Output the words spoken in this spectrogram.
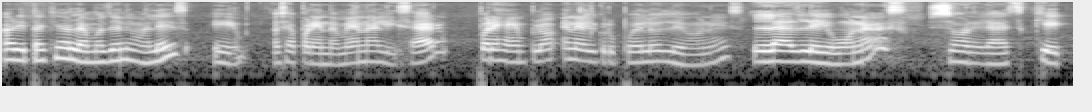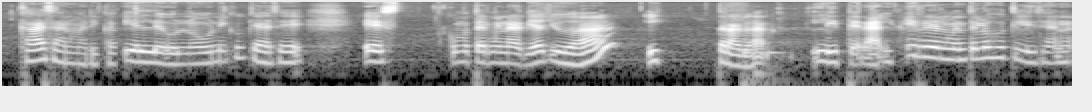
Ahorita que hablamos de animales, eh, o sea, poniéndome a analizar, por ejemplo, en el grupo de los leones, las leonas son las que cazan, marica, y el león lo único que hace es como terminar de ayudar y tragar, literal. Y realmente los utilizan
